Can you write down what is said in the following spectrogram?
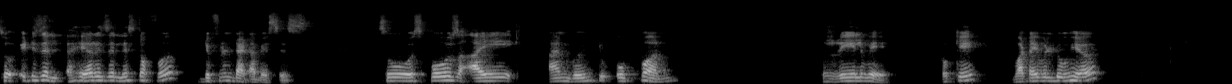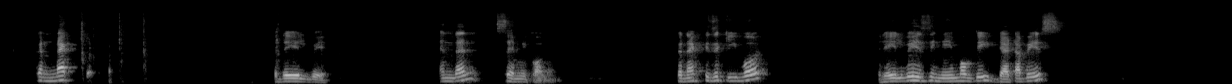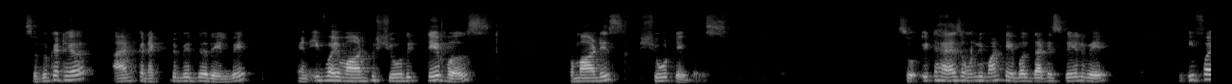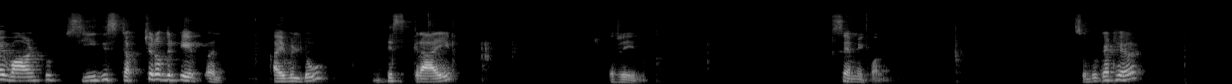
so it is a here is a list of uh, different databases. So suppose I am going to open railway. Okay, what I will do here, connect railway and then semicolon. Connect is a keyword. Railway is the name of the database. So look at here, I am connected with the railway. And if I want to show the tables, command is show tables. So it has only one table that is railway. If I want to see the structure of the table, I will do describe rail semicolon. So look at here.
